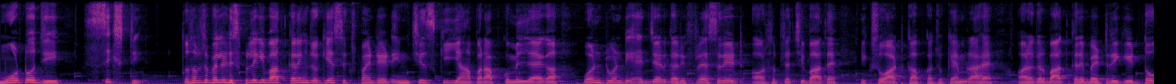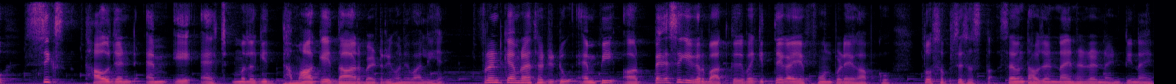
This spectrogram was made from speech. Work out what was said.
मोटो जी सिक्सटी तो सबसे पहले डिस्प्ले की बात करेंगे, जो कि है 6.8 इंचेस की, यहाँ पर आपको मिल जाएगा 120 ट्वेंटी का रिफ्रेश रेट और सबसे अच्छी बात है 108 का आपका जो कैमरा है। और अगर बात करें बैटरी की तो 6000 mAh मतलब कि धमाकेदार बैटरी होने वाली है। फ्रंट कैमरा है थर्टी टू एम पी और पैसे की अगर बात करें, भाई कितने का ये फ़ोन पड़ेगा आपको? तो सबसे सस्ता seven thousand nine hundred ninety nine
